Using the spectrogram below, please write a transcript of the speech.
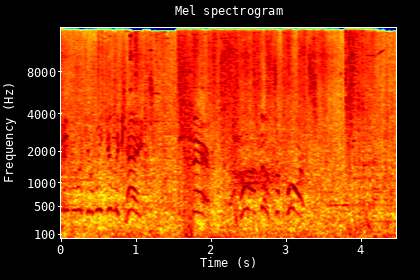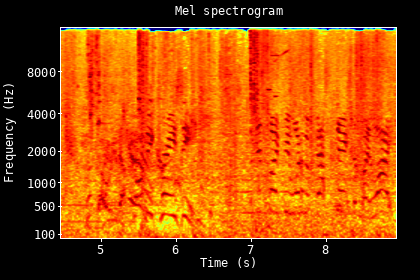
Maybe we can weaken the cage! There! Pull out those supports! Don't be crazy. This might be one of the best days of my life.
